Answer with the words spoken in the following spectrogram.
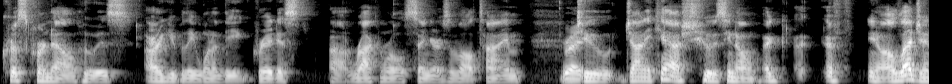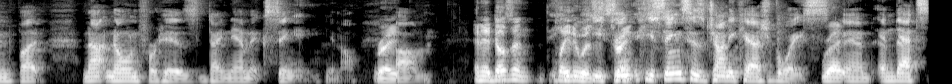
chris cornell who is arguably one of the greatest uh, rock and roll singers of all time right. to Johnny Cash, who is you know a, a, you know a legend, but not known for his dynamic singing. You know, right? Um, and it doesn't play to his he, strengths. Sing, he sings his Johnny Cash voice, right? And and that's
